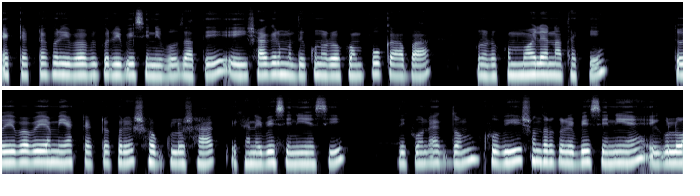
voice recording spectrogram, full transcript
একটা একটা করে এভাবে করে বেছে নিব যাতে এই শাকের মধ্যে কোনো রকম পোকা বা কোনো রকম ময়লা না থাকে। তো এভাবে আমি একটা একটা করে সবগুলো শাক এখানে বেছে নিয়েছি। দেখুন একদম খুবই সুন্দর করে বেছে নিয়ে এগুলো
